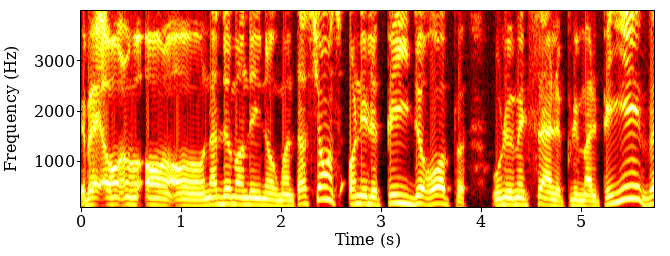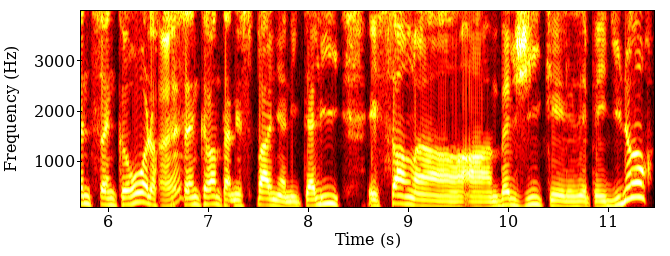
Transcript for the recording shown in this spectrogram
eh ben, on, a demandé une augmentation. On est le pays d'Europe où le médecin est le plus mal payé, 25 euros, alors que c'est 50 en Espagne, en Italie, et 100 en, en, Belgique et les pays du Nord,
